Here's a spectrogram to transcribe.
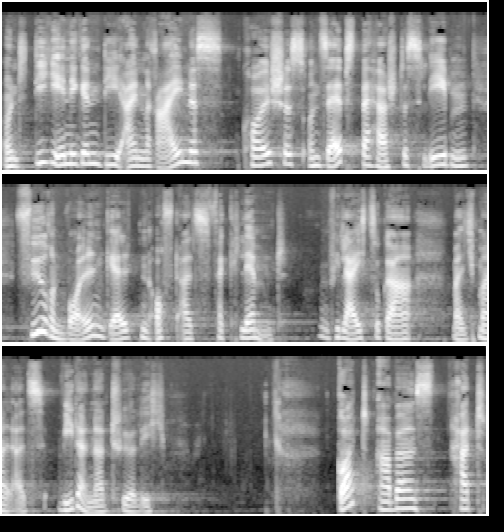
Und diejenigen, die ein reines, keusches und selbstbeherrschtes Leben führen wollen, gelten oft als verklemmt, vielleicht sogar manchmal als widernatürlich. Gott aber hat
